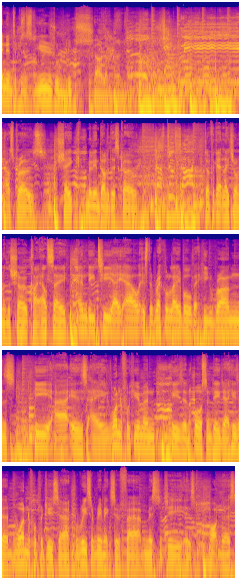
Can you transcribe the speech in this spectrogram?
Tuned into business as usual, Luke Solomon. House Bros, Shake, Million Dollar Disco. Don't forget later on in the show, Kai Alcé, NDATL is the record label that he runs. He uh, is a wonderful human. He's an awesome DJ. He's a wonderful producer. A recent remix of uh, Mr. G is Hotness.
